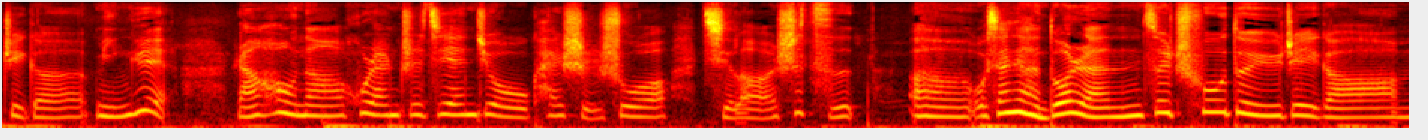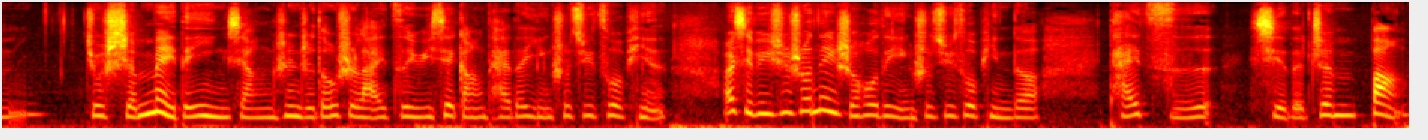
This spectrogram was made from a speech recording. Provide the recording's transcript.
这个明月，然后呢，忽然之间就开始说起了诗词。嗯，我相信很多人最初对于这个。就审美的印象，甚至都是来自于一些港台的影视剧作品，而且必须说那时候的影视剧作品的台词写的真棒，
